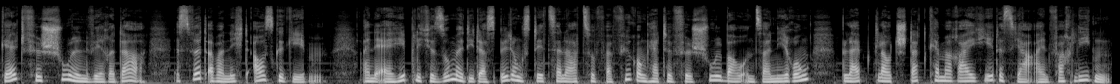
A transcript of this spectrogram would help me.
Geld für Schulen wäre da, es wird aber nicht ausgegeben. Eine erhebliche Summe, die das Bildungsdezernat zur Verfügung hätte für Schulbau und Sanierung, bleibt laut Stadtkämmerei jedes Jahr einfach liegen.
